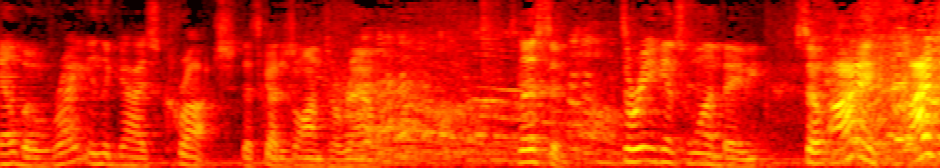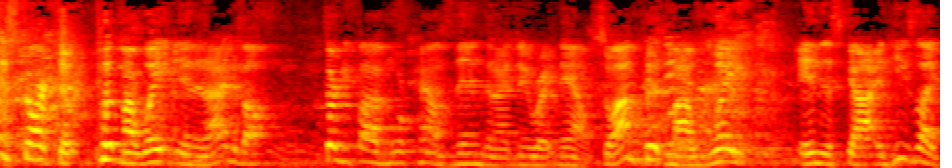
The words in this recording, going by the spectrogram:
elbow right in the guy's crotch that's got his arms around him. Listen, three against one, baby. So I, I just start to put my weight in, and I had about 35 more pounds then than I do right now. So I'm putting my weight in this guy, and he's like,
